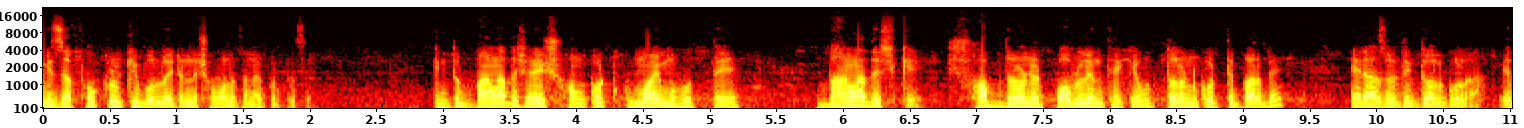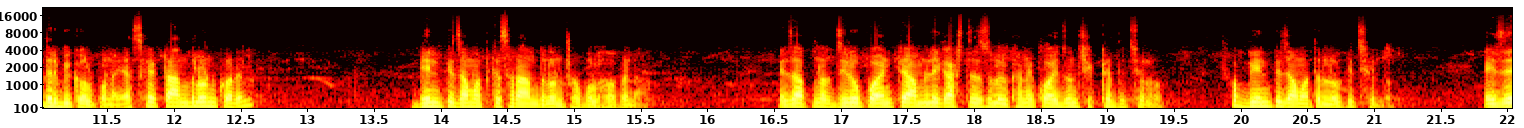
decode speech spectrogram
মির্জা ফখরুল কি বলল এটা নিয়ে সমালোচনা করতেছি। কিন্তু বাংলাদেশের এই সংকটময় মুহূর্তে বাংলাদেশকে সব ধরনের প্রবলেম থেকে উত্তোলন করতে পারবে এই রাজনৈতিক দলগুলা। এদের বিকল্প নাই। আজকে একটা আন্দোলন করেন। বিএনপি জামাতকে ছাড়া আন্দোলন সফল হবে না। এই যে আপনার জিরো পয়েন্টে আমলিক আসতেছিল, ওখানে কয়জন শিক্ষার্থী ছিল? সব বিএনপি জামাতের লোকই ছিল। এই যে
